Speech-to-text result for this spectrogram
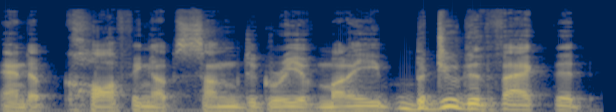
end up coughing up some degree of money, but due to the fact that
